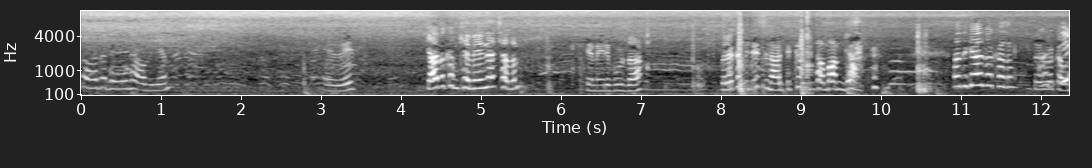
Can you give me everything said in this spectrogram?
Sonra da Beren'i alayım. Evet. Gel bakalım kemerini açalım. Kemeri burada. Bırakabilirsin artık kızım. Tamam gel. Hadi gel bakalım. Dur bakalım.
